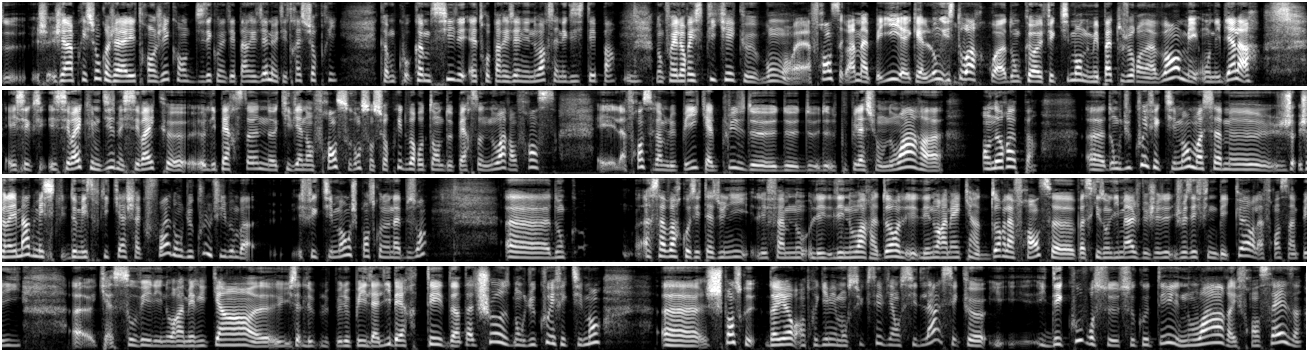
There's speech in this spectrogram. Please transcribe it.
de- j'ai l'impression quand j'allais à l'étranger, quand on disait qu'on était parisienne, on était très surpris, comme comme si être parisienne et noire, ça n'existait pas. Mm. Donc, il fallait leur expliquer que bon, la France, c'est quand même un pays avec une longue histoire, quoi. Donc, euh, effectivement, on ne met pas toujours en avant, mais on est bien là. Et c'est vrai qu'ils me disent, mais c'est vrai que les personnes qui viennent en France souvent sont surpris de voir autant de personnes noires en France. Et la France, c'est quand même le pays qui a le plus de, de, population noire euh, en Europe. Euh, donc du coup, effectivement, moi, ça me, je- j'en avais marre de m'expli- de m'expliquer à chaque fois. Donc du coup, je me suis dit bon bah, effectivement, je pense qu'on en a besoin. Euh, donc à savoir qu'aux États-Unis, les femmes, les, Noirs adorent, les, Noirs américains adorent la France euh, parce qu'ils ont l'image de Jo- Joséphine Baker. La France, un pays euh, qui a sauvé les Noirs américains, le pays de la liberté, d'un tas de choses. Donc du coup, effectivement, euh, je pense que d'ailleurs, entre guillemets, mon succès vient aussi de là, c'est qu'ils ils découvrent ce, ce côté noir et française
